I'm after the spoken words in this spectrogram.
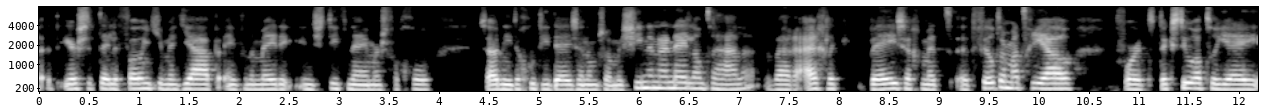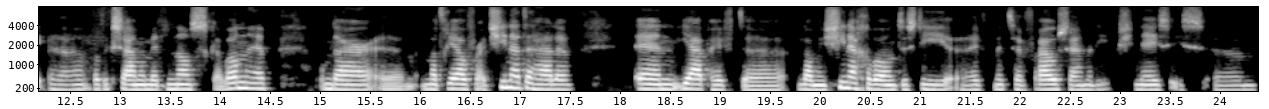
het eerste telefoontje met Jaap, een van de mede-initiatiefnemers, van goh, zou het niet een goed idee zijn om zo'n machine naar Nederland te halen? We waren eigenlijk bezig met het filtermateriaal voor het textielatelier, uh, wat ik samen met Nas Kawan heb, om daar uh, materiaal voor uit China te halen. En Jaap heeft uh, lang in China gewoond, dus die heeft met zijn vrouw samen, die ook Chinees is, um,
